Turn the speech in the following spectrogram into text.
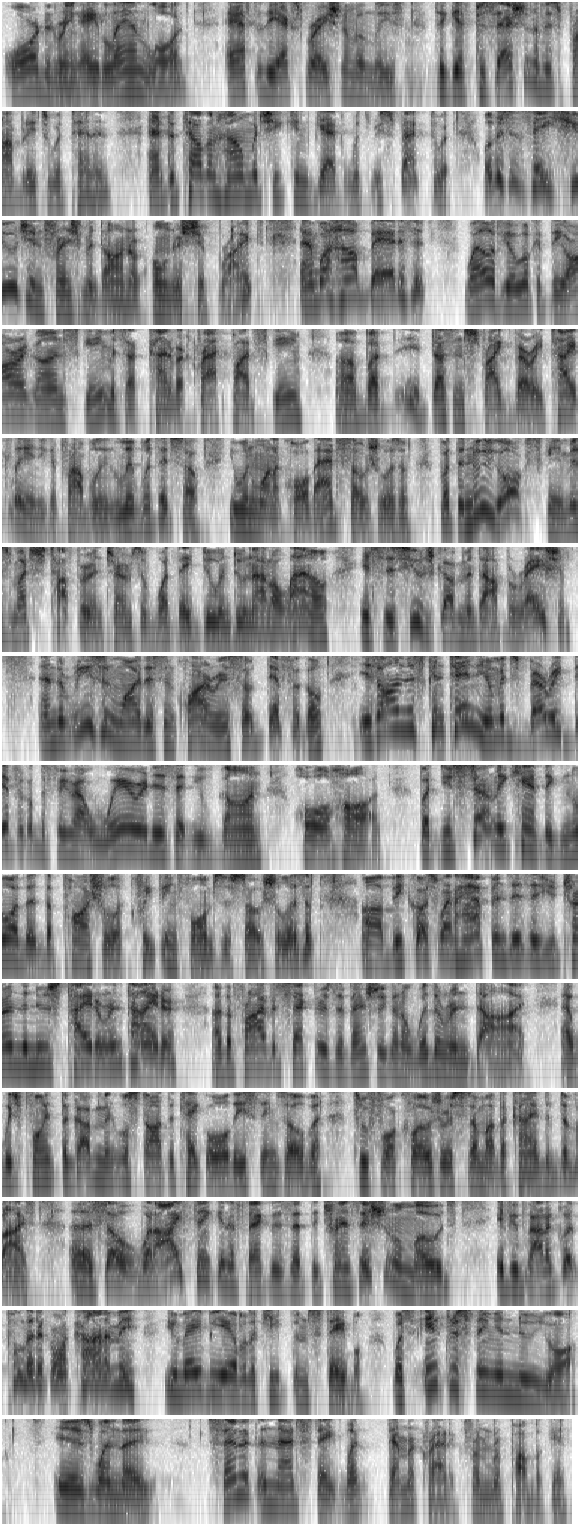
ordering a landlord after the expiration of a lease to give possession of his property to a tenant and to tell them how much he can get with respect to it. Well, this is a huge infringement on ownership rights. And well, how bad is it? Well, if you look at the Oregon scheme, it's a kind of a crackpot scheme, uh, but it doesn't strike very tightly, and you could probably live with it. So you wouldn't want to call that socialism. But the New York scheme is much tougher in terms of what they do and do not allow. It's this huge government operation, and the reason why this inquiry is so difficult is on this continuum. It's very difficult to figure out where it is that you've gone whole hog. But you certainly can't ignore the, the partial or creeping forms of socialism uh, because what happens is as you turn the noose tighter and tighter, uh, the private sector is eventually going to wither and die, at which point the government will start to take all these things over through foreclosure or some other kind of device. Uh, so what I think in effect is that the transitional modes, if you've got a good political economy, you may be able to keep them stable. What's interesting in New York is when the Senate in that state went Democratic from Republican.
